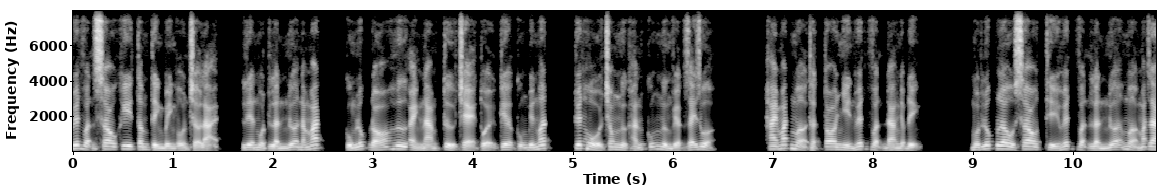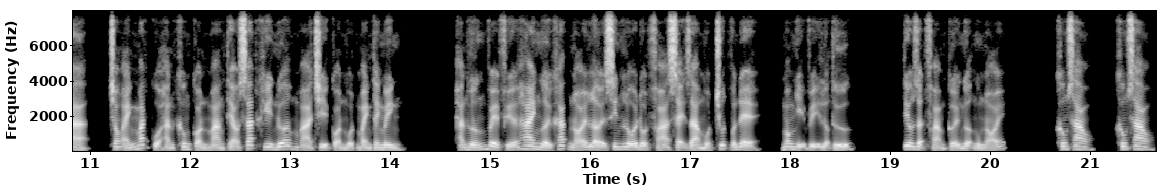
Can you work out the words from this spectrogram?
Huyết vận sau khi tâm tình bình ổn trở lại, liền một lần nữa nắm mắt, cùng lúc đó hư ảnh nam tử trẻ tuổi kia cũng biến mất, tuyết hồ trong ngực hắn cũng ngừng việc dãy rủa. Hai mắt mở thật to nhìn huyết vận đang nhập định. Một lúc lâu sau thì huyết vận lần nữa mở mắt ra, trong ánh mắt của hắn không còn mang theo sát khi nữa mà chỉ còn một mảnh thanh minh hắn hướng về phía hai người khác nói lời xin lỗi đột phá xảy ra một chút vấn đề, mong nhị vị lượng thứ. Tiêu giật phàm cười ngượng ngùng nói, không sao không sao,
